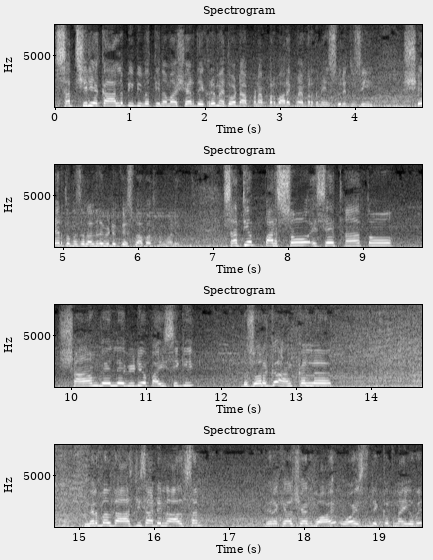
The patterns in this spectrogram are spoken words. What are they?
ਸਤਿ ਸ਼੍ਰੀ ਅਕਾਲ, ਪੀਪੀ ਬੱਤੀ ਨਵਾਂ ਸ਼ਹਿਰ ਦੇਖ ਰਹੇ ਹੋ। ਮੈਂ ਤੁਹਾਡਾ ਆਪਣਾ ਪਰਿਵਾਰਕ ਮੈਂਬਰ ਦਨੇਸ਼ ਸੂਰੀ। ਤੁਸੀਂ ਸ਼ੇਅਰ ਤੋਂ ਮਸਲਾ ਲੈਣ ਵੀਡੀਓ ਕਿਸ ਬਾਬਤ ਹੋਣ ਵਾਲੀ। ਸਾਥੀਓ, ਪਰਸੋਂ ਇਸੇ ਥਾਂ ਤੋਂ ਸ਼ਾਮ ਵੇਲੇ ਵੀਡੀਓ ਪਾਈ ਸੀਗੀ। ਬਜ਼ੁਰਗ ਅੰਕਲ ਨਿਰਮਲ ਦਾਸ ਜੀ ਸਾਡੇ ਨਾਲ ਸਨ। ਮੇਰਾ ਖਿਆਲ ਸ਼ਾਇਦ ਵੌਇਸ ਦੀ ਦਿੱਕਤ ਨਾ ਹੀ ਹੋਵੇ।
